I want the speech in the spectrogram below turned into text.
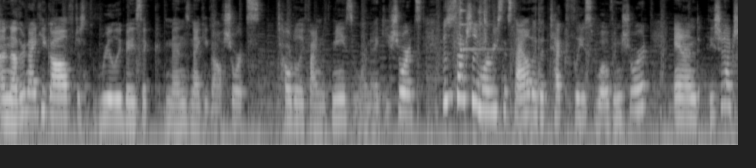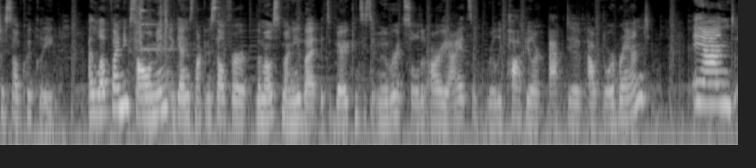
Another Nike Golf, just really basic men's Nike Golf shorts. Totally fine with me, some more Nike shorts. This is actually a more recent style. They're the Tech Fleece woven short, and these should actually sell quickly. I love finding Salomon. Again, it's not gonna sell for the most money, but it's a very consistent mover. It's sold at REI. It's a really popular, active outdoor brand. And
